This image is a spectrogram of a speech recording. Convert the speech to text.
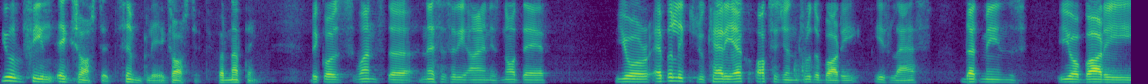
you'll feel exhausted, simply exhausted for nothing. Because once the necessary iron is not there, your ability to carry oxygen through the body is less. That means your body,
